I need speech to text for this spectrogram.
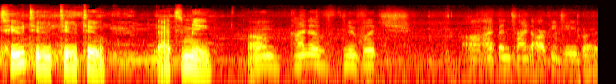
2222. That's me. Um, kind of new glitch. Uh, I've been trying to RPG, but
